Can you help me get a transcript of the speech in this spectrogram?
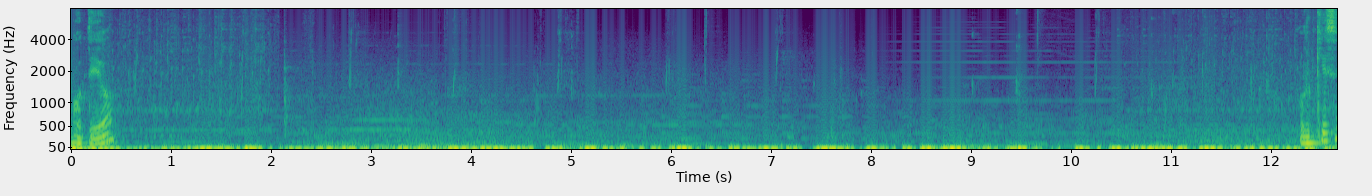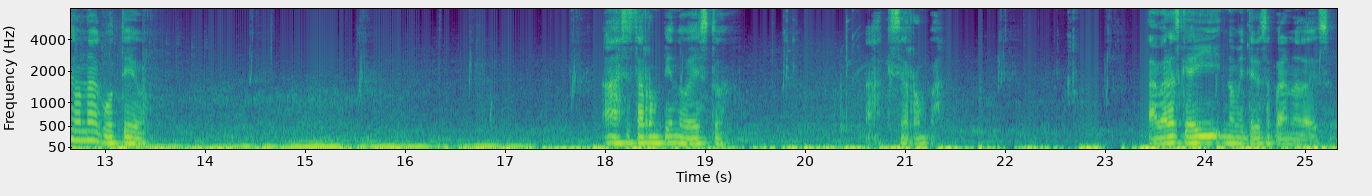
Goteo. ¿Por qué suena goteo? Ah, se está rompiendo esto. Ah, que se rompa. La verdad es que ahí no me interesa para nada eso.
